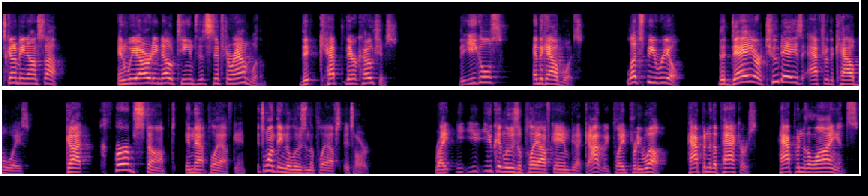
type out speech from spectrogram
It's going to be nonstop. And we already know teams that sniffed around with him, that kept their coaches the Eagles and the Cowboys. Let's be real. The day or two days after the Cowboys got curb stomped in that playoff game, it's one thing to lose in the playoffs, it's hard, right? You, you can lose a playoff game and be like, God, we played pretty well. Happened to the Packers, happened to the Lions,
